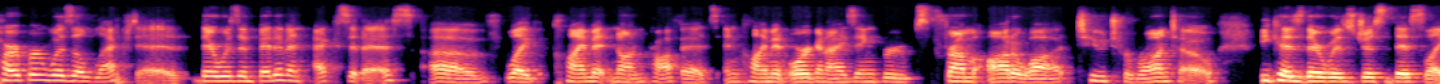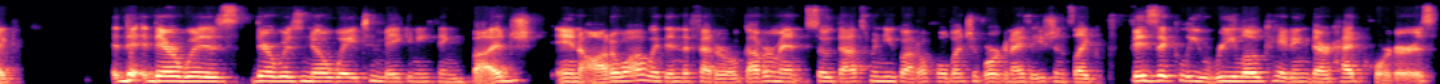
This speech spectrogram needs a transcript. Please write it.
Harper was elected, there was a bit of an exodus of like climate nonprofits and climate organizing groups from Ottawa to Toronto because there was just this like th- there was there was no way to make anything budge in Ottawa within the federal government. So that's when you got a whole bunch of organizations like physically relocating their headquarters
